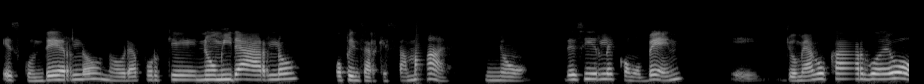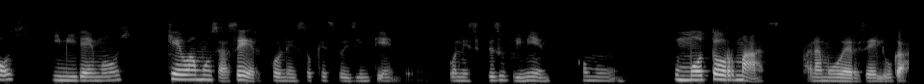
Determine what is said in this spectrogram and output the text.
esconderlo, no habrá por qué no mirarlo o pensar que está mal, sino decirle como ven, eh, yo me hago cargo de vos y miremos qué vamos a hacer con esto que estoy sintiendo, con este sufrimiento, como un motor más para moverse del lugar.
